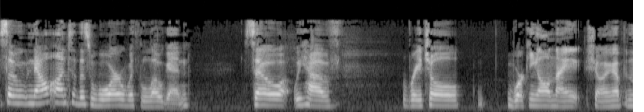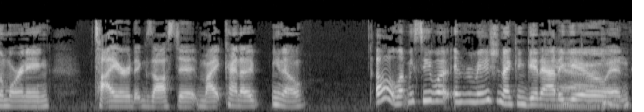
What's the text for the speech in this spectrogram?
so now on to this war with Logan. So we have Rachel working all night, showing up in the morning, tired, exhausted. Mike kind of, you know, oh, let me see what information I can get out of you. And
